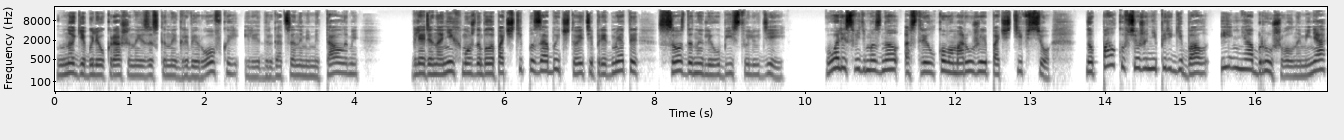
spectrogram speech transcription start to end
Многие были украшены изысканной гравировкой или драгоценными металлами. Глядя на них, можно было почти позабыть, что эти предметы созданы для убийства людей. Уоллес, видимо, знал о стрелковом оружии почти все, но палку все же не перегибал и не обрушивал на меня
